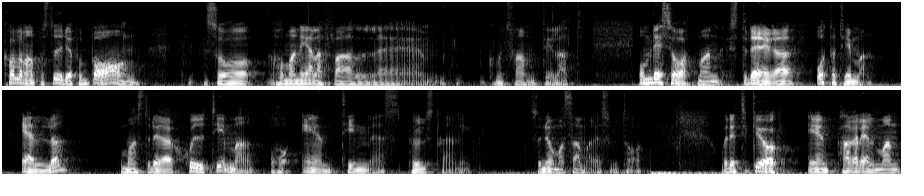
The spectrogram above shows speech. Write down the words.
kollar man på studier på barn så har man i alla fall eh, kommit fram till att om det är så att man studerar åtta timmar eller om man studerar sju timmar och har en timmes pulsträning så når man samma resultat. Och det tycker jag är en parallell man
